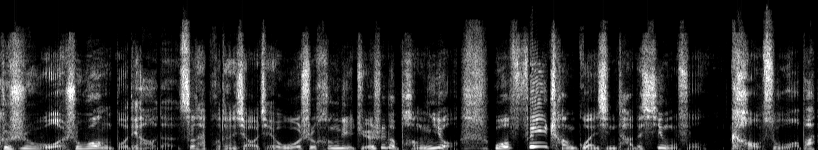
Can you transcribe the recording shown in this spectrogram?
可是我是忘不掉的，斯泰普顿小姐，我是亨利爵士的朋友，我非常关心他的幸福。告诉我吧，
